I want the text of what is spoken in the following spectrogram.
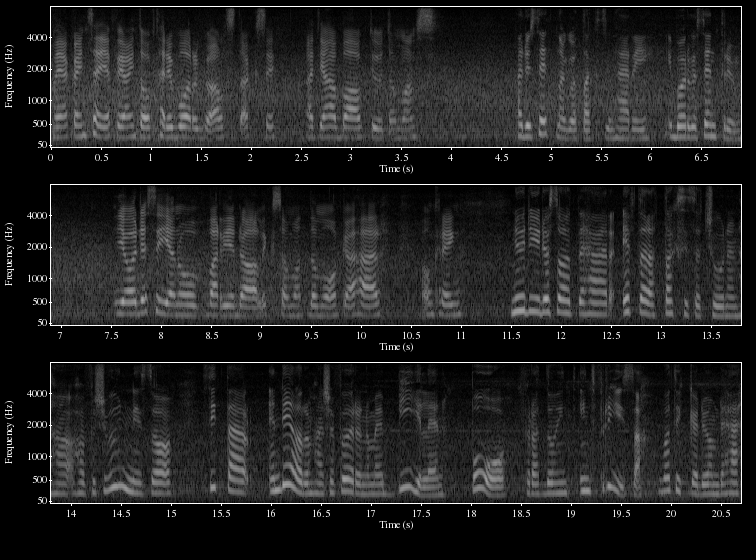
Men jag kan inte säga för jag har inte åkt här i Borgå alls taxi, att jag har bara åkt utomlands. Har du sett något taxin här i, i Borgå centrum? Jo, det ser jag nog varje dag liksom att de åker här omkring. Nu är det ju då så att det här, efter att taxistationen har, har försvunnit så sitter en del av de här chaufförerna med bilen på för att då inte, inte frysa. Vad tycker du om det här?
